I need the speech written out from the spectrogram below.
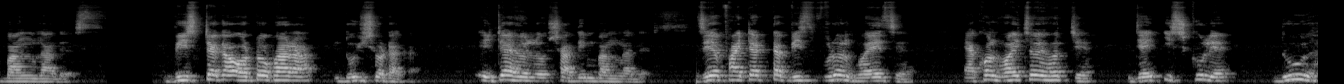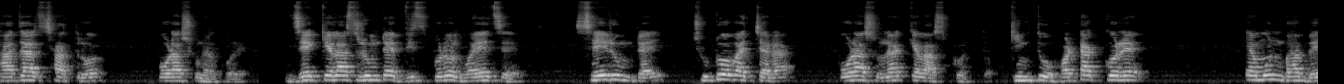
বাংলাদেশ। বিশ টাকা অটো ভাড়া দুইশো টাকা। এইটাই হলো স্বাধীন বাংলাদেশ। যে ফাইটারটা বিস্ফোরণ হয়েছে, এখন হইচই হচ্ছে যে স্কুলে দুই হাজার ছাত্র পড়াশোনা করে। যে ক্লাসরুমটায় বিস্ফোরণ হয়েছে, সেই রুমটায় ছোট বাচ্চারা পড়াশোনা ক্লাস করত। কিন্তু হঠাৎ করে এমনভাবে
